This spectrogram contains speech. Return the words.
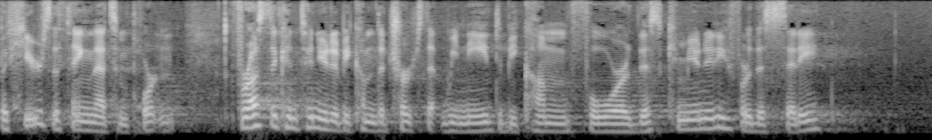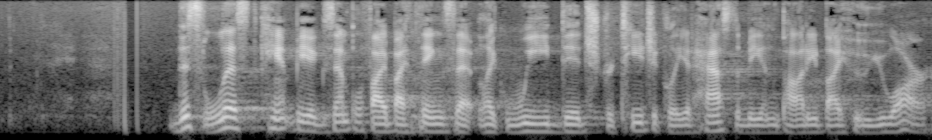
But here's the thing that's important for us to continue to become the church that we need to become for this community, for this city this list can't be exemplified by things that like we did strategically. It has to be embodied by who you are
